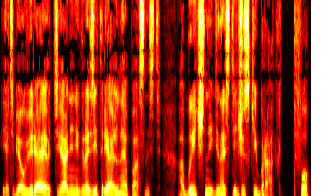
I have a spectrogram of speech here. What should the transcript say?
Я тебя уверяю, Тиане не грозит реальная опасность. Обычный династический брак. Тфу!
